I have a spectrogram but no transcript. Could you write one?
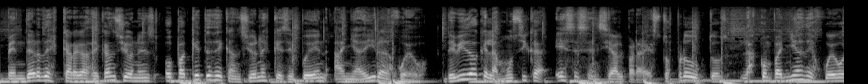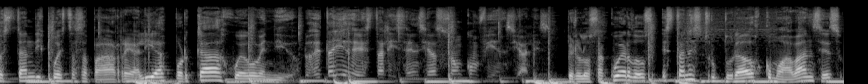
vender descargas de canciones o paquetes de canciones que se pueden añadir al juego. Debido a que la música es esencial para estos productos, las compañías de juego están dispuestas a pagar regalías por cada juego vendido. Los detalles de estas licencias son confidenciales, pero los acuerdos están estructurados como avances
